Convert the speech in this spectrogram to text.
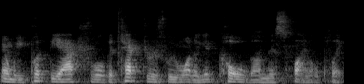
And we put the actual detectors we want to get cold on this final plate.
